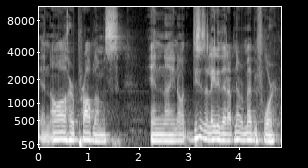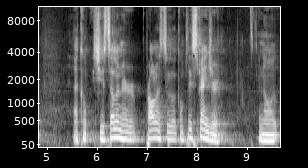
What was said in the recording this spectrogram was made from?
and all her problems. And uh, you know, this is a lady that I've never met before. Com- she's telling her problems to a complete stranger. You know,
